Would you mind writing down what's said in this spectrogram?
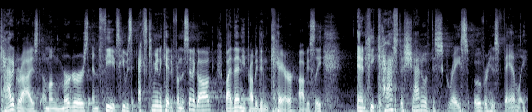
categorized among murderers and thieves. He was excommunicated from the synagogue. By then, he probably didn't care, obviously, and he cast a shadow of disgrace over his family.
